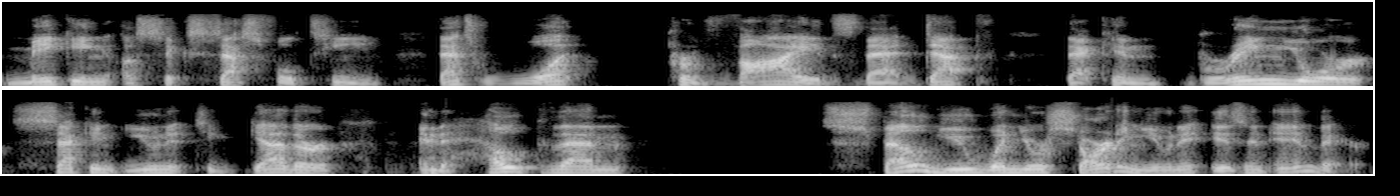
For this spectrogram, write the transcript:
making a successful team. That's what provides that depth that can bring your second unit together and help them spell you when your starting unit isn't in there.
